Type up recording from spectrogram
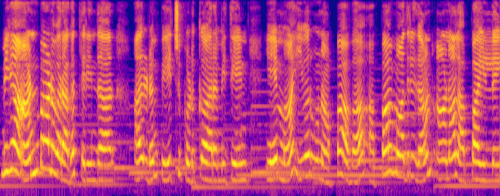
மிக அன்பானவராக தெரிந்தார். அவரிடம் பேச்சு கொடுக்க ஆரம்பித்தேன். ஏம்மா இவர் உன் அப்பாவா? அப்பா மாதிரி தான் ஆனால் அப்பா இல்லை.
